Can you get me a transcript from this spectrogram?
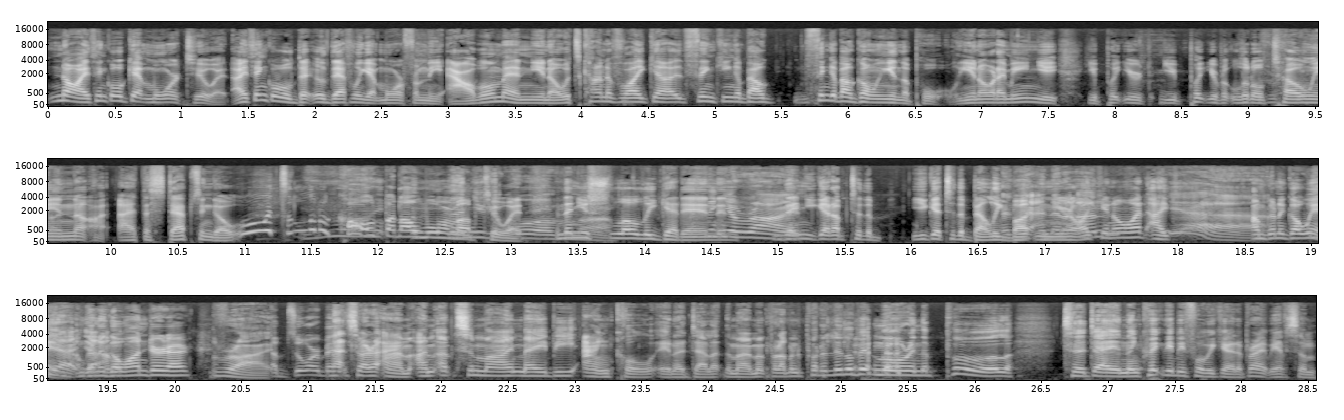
No, I think we'll get more to it. I think we'll, de- we'll definitely get more from the album, and you know, it's kind of like uh, thinking about think about going in the pool. You know what I mean? You you put your you put your little toe in uh, at the steps and go, "Ooh, it's a little cold, but I'll and warm up to it." And then you slowly get in, and you're right. then you get up to the you get to the belly button, and and, you're like, you know what? I yeah. I'm gonna go in. Yeah, I'm yeah, gonna I'm- go under. Right. Absorb it. That's where I am. I'm up to my maybe ankle in Adele at the moment, but I'm going to put a little bit more in the pool today. And then quickly before we go to break, we have some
